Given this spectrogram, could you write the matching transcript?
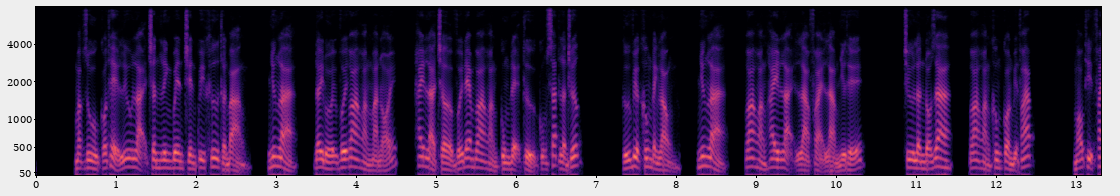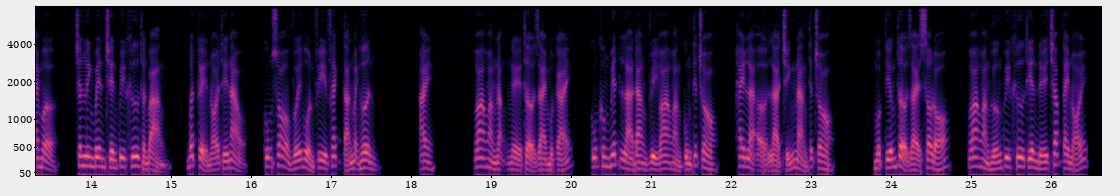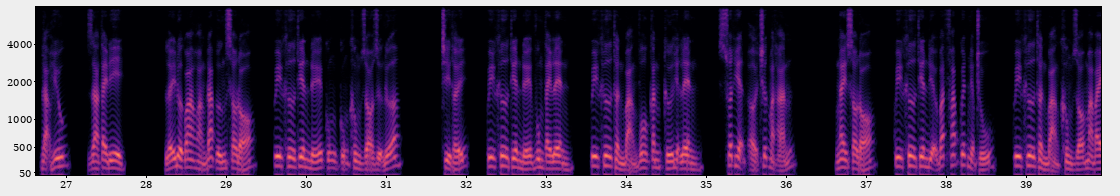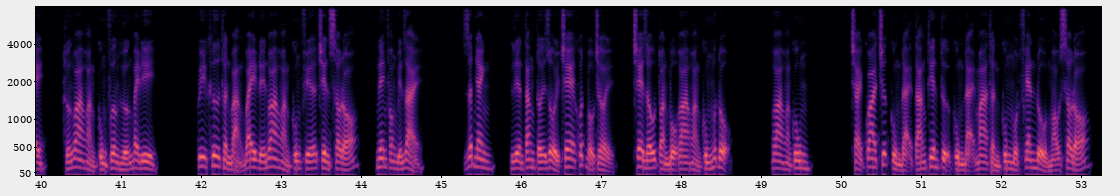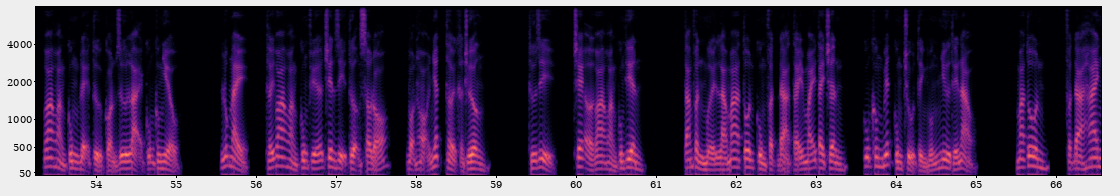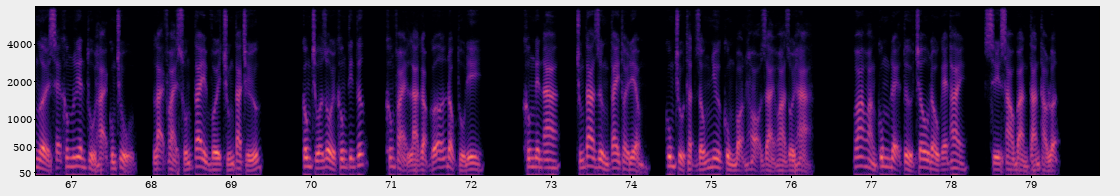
Mặc dù có thể lưu lại chân linh bên trên quy khư thần bảng, nhưng là, đây đối với hoa hoàng mà nói, hay là chờ với đem hoa hoàng cung đệ tử cũng sát lần trước. Cứ việc không đành lòng, nhưng là, hoa hoàng hay lại là phải làm như thế. Trừ lần đó ra, hoa hoàng không còn biện pháp. Máu thịt phai mở, chân linh bên trên quy khư thần bảng, bất kể nói thế nào, cũng so với hồn phi phách tán mạnh hơn. Ai? Hoa hoàng nặng nề thở dài một cái, cũng không biết là đang vì hoa hoàng cung tiếp cho hay là ở là chính nàng tiếp cho. Một tiếng thở dài sau đó, hoa hoàng hướng quy khư thiên đế chắp tay nói, đạo hữu, ra tay đi. Lấy được hoa hoàng đáp ứng sau đó, quy khư thiên đế cũng cũng không do dự nữa. Chỉ thấy, quy khư thiên đế vung tay lên, quy khư thần bảng vô căn cứ hiện lên, xuất hiện ở trước mặt hắn. Ngay sau đó, quy khư thiên địa bắt pháp quyết nhập chú, quy khư thần bảng không gió mà bay, hướng hoa hoàng cung phương hướng bay đi. Quy khư thần bảng bay đến hoa hoàng cung phía trên sau đó, nên phong biến giải. Rất nhanh, liền tăng tới rồi che khuất bầu trời, che giấu toàn bộ hoa hoàng cung mức độ. Hoa hoàng cung trải qua trước cùng đại táng thiên tự cùng đại ma thần cung một phen đổ máu sau đó, hoa hoàng cung đệ tử còn dư lại cũng không nhiều. Lúc này, thấy hoa hoàng cung phía trên dị tượng sau đó, bọn họ nhất thời khẩn trương. Thứ gì, che ở hoa hoàng cung thiên. Tám phần mười là ma tôn cùng phật đà tay máy tay chân, cũng không biết cung chủ tình huống như thế nào. Ma tôn, phật đà hai người sẽ không liên thủ hại cung chủ, lại phải xuống tay với chúng ta chứ? Công chúa rồi không tin tức, không phải là gặp gỡ độc thủ đi. Không nên a, chúng ta dừng tay thời điểm, cung chủ thật giống như cùng bọn họ giải hòa rồi hả? Hoa hoàng cung đệ tử châu đầu ghé thai, xì xào bàn tán thảo luận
